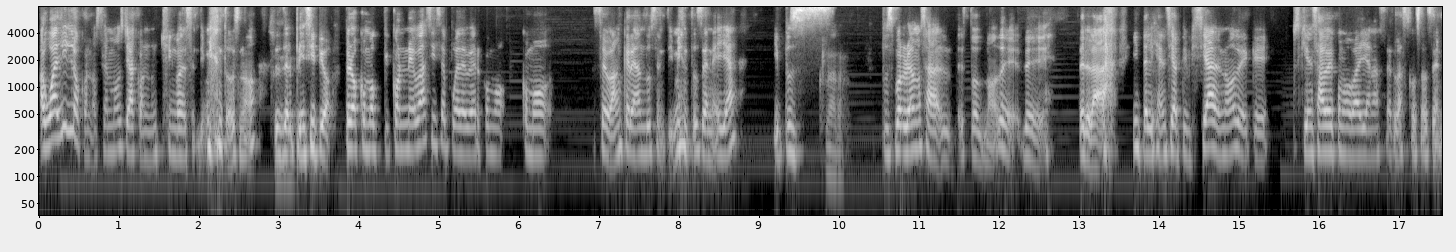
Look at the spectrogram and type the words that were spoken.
a Wally lo conocemos ya con un chingo de sentimientos, ¿no? Desde el principio, pero como que con Eva sí se puede ver cómo, cómo se van creando sentimientos en ella y pues, claro. pues volvemos a esto, ¿no? De, de, de la inteligencia artificial, ¿no? De que pues, quién sabe cómo vayan a ser las cosas en,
